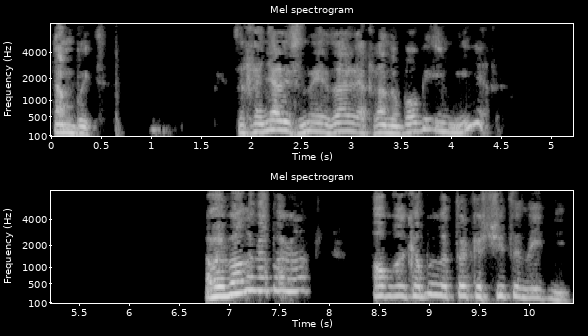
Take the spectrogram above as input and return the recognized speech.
там быть. Сохранялись на Израиле охрану Бога и не ехали. А бывало наоборот. Облако было только считанные дни.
